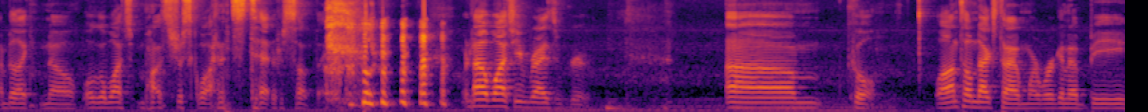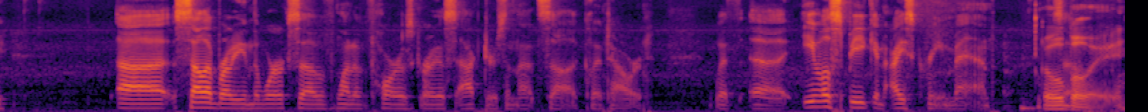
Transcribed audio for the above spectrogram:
I'd be like, no, we'll go watch Monster Squad instead or something. We're not watching Rise of Gru. Um, cool. Well, until next time, where we're gonna be uh, celebrating the works of one of horror's greatest actors, and that's uh, Clint Howard, with uh, Evil Speak and Ice Cream Man. Oh So- boy.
